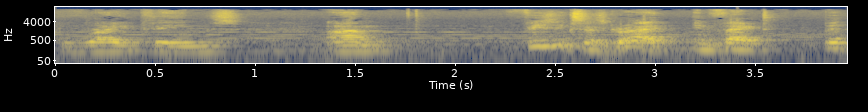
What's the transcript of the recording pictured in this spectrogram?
great things. Um, physics is great. In fact, but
